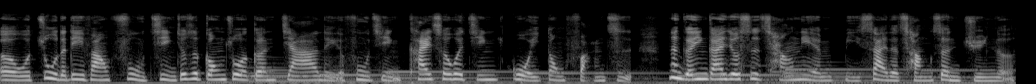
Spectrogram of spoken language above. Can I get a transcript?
呃，我住的地方附近，就是工作跟家里的附近，开车会经过一栋房子，那个应该就是常年比赛的常胜军了。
